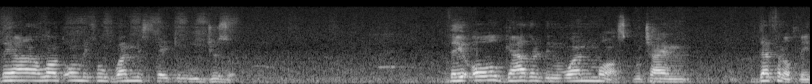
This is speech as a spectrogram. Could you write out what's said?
they are allowed only for one mistake in each juzr. They all gathered in one mosque, which I am definitely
